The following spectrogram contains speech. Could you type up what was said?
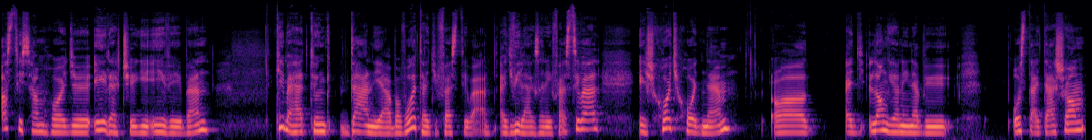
azt hiszem, hogy érettségi évében kimehettünk Dániába. Volt egy fesztivál, egy világzeni fesztivál, és hogy-hogy nem, a, egy Langjani nevű osztálytársam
